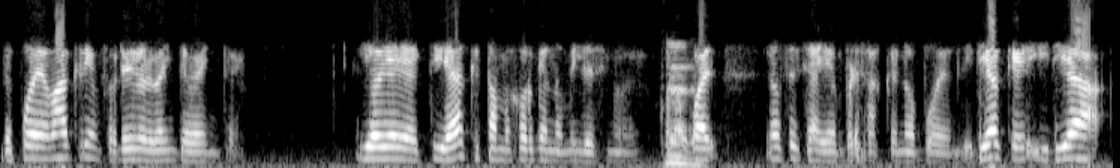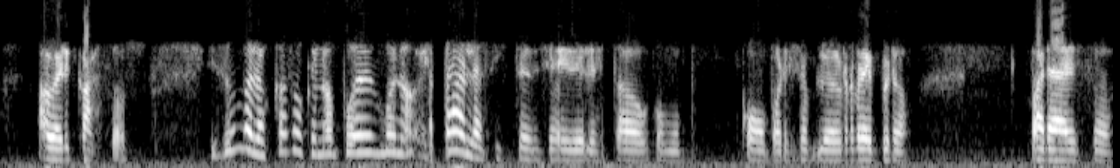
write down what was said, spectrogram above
después de Macri en febrero del 2020. Y hoy hay actividades que están mejor que en 2019. Con Claro. lo cual, no sé si hay empresas que no pueden. Diría que iría a haber casos. Y segundo, los casos que no pueden, bueno, está la asistencia ahí del Estado, como, como por ejemplo el REPRO, para eso.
